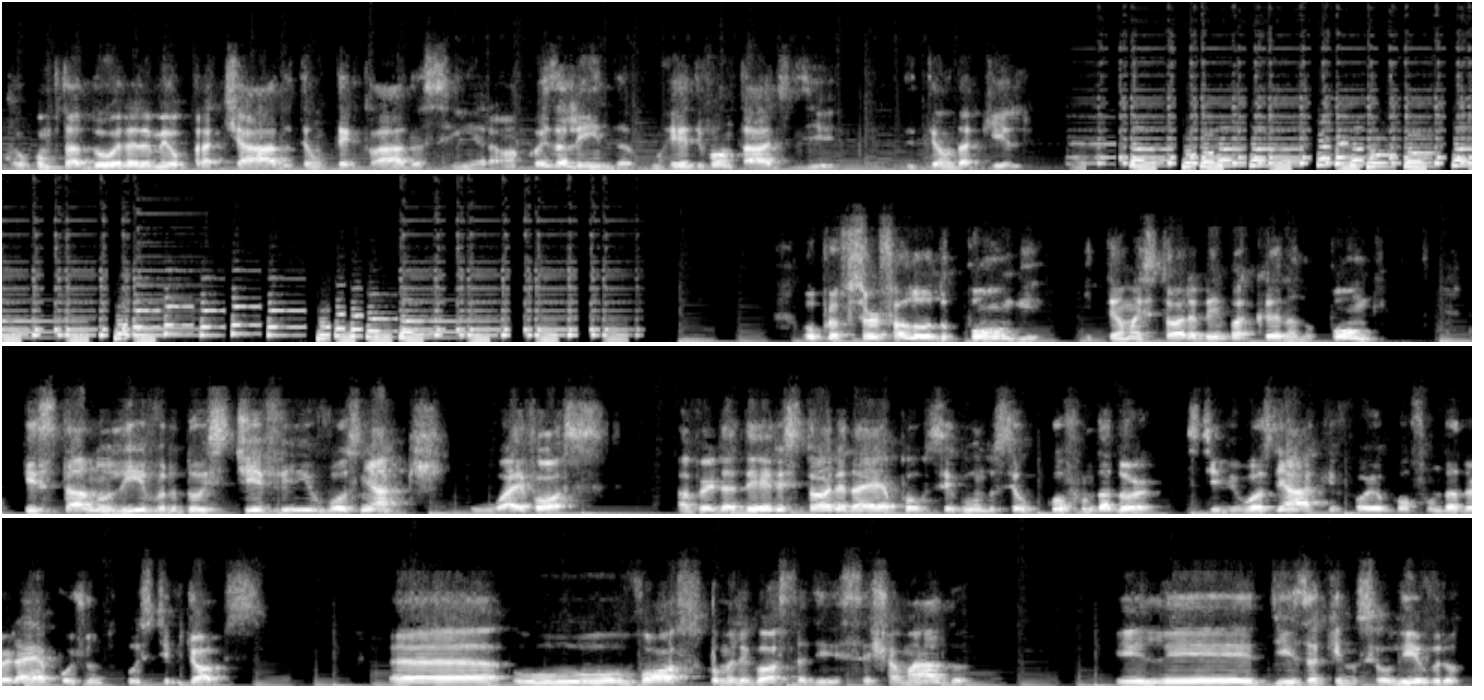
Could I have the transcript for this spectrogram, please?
O computador era meio prateado, tem um teclado assim, era uma coisa linda. Morria de vontade de, de ter um daquele. O professor falou do Pong e tem uma história bem bacana no Pong, que está no livro do Steve Wozniak, o iVoz, a verdadeira história da Apple segundo seu cofundador. Steve Wozniak foi o cofundador da Apple junto com Steve Jobs. É, o Voz, como ele gosta de ser chamado, ele diz aqui no seu livro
